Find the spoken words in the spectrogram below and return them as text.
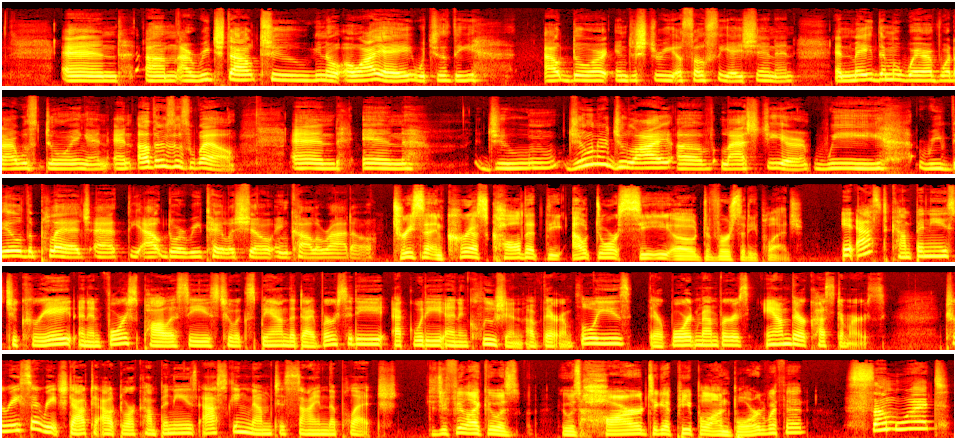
And um, I reached out to, you know, OIA, which is the Outdoor Industry Association and, and made them aware of what I was doing and, and others as well. And in June, June or July of last year, we revealed the pledge at the Outdoor Retailer Show in Colorado. Teresa and Chris called it the Outdoor CEO Diversity Pledge. It asked companies to create and enforce policies to expand the diversity, equity, and inclusion of their employees, their board members, and their customers. Teresa reached out to outdoor companies asking them to sign the pledge. Did you feel like it was it was hard to get people on board with it? Somewhat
